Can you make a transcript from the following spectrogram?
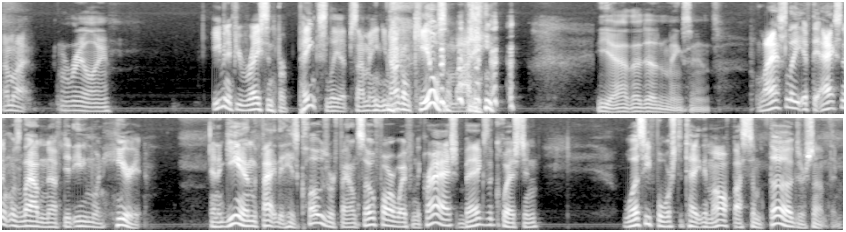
I'm like, Really? even if you're racing for pink slips, I mean, you're not going to kill somebody. Yeah, that doesn't make sense. Lastly, if the accident was loud enough, did anyone hear it? And again, the fact that his clothes were found so far away from the crash begs the question was he forced to take them off by some thugs or something?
